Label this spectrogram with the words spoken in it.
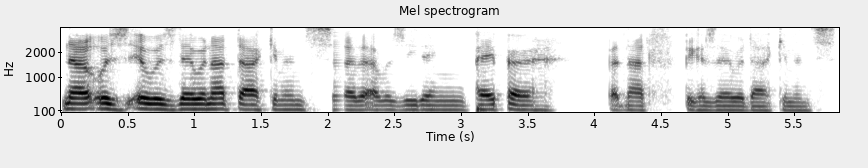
no, it was, it was, they were not documents. I was eating paper, but not because they were documents,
